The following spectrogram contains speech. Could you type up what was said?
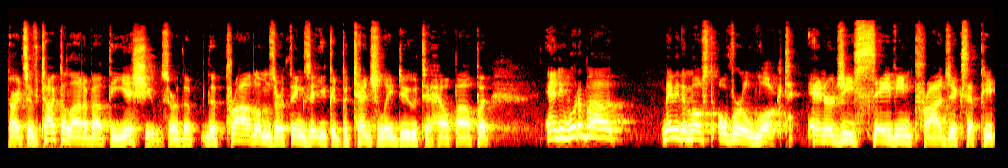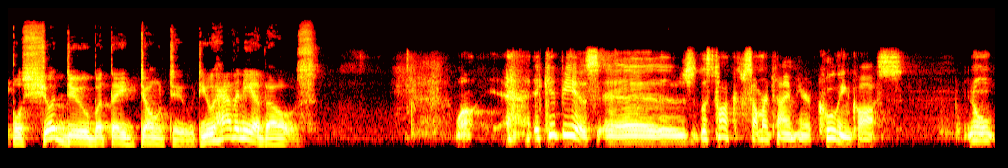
All right, so we've talked a lot about the issues or the, the problems or things that you could potentially do to help out. But, Andy, what about maybe the most overlooked energy saving projects that people should do but they don't do? Do you have any of those? Well, it could be as, as let's talk summertime here cooling costs. You know,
